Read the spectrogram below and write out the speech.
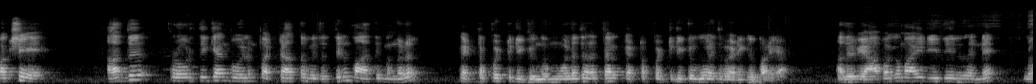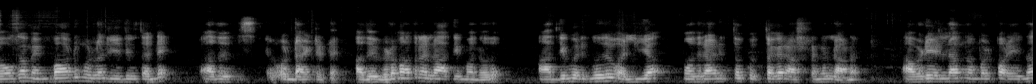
പക്ഷേ അത് പ്രവർത്തിക്കാൻ പോലും പറ്റാത്ത വിധത്തിൽ മാധ്യമങ്ങൾ കെട്ടപ്പെട്ടിരിക്കുന്നു മൂലധനത്താൽ കെട്ടപ്പെട്ടിരിക്കുന്നു എന്ന് വേണമെങ്കിൽ പറയാം. അത് വ്യാപകമായ രീതിയിൽ തന്നെ ലോകമെമ്പാടുമുള്ള രീതിയിൽ തന്നെ അത് ഉണ്ടായിട്ടുണ്ട്. അത് ഇവിടെ മാത്രമല്ല ആദ്യം വന്നത്. ആദ്യം വരുന്നത് വലിയ മുതലാളിത്ത കുത്തക രാഷ്ട്രങ്ങളിലാണ്. അവിടെയെല്ലാം നമ്മൾ പറയുന്ന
